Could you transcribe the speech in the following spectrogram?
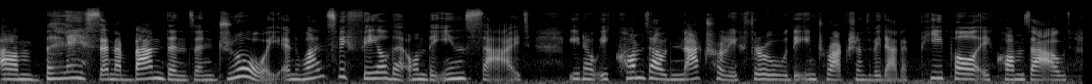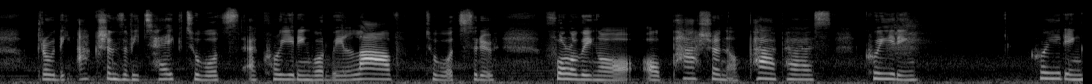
um, bliss and abundance and joy. And once we feel that on the inside, you know, it comes out naturally through the interactions with other people, it comes out through the actions we take towards uh, creating what we love, towards sort of following our, our passion or purpose, creating creating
